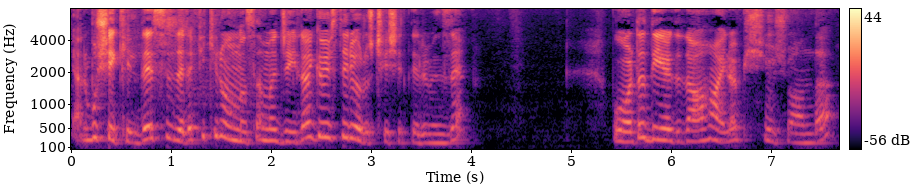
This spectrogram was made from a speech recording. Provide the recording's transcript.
Yani bu şekilde sizlere fikir olması amacıyla gösteriyoruz çeşitlerimizi. Bu arada diğeri de daha hala pişiyor şu anda.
